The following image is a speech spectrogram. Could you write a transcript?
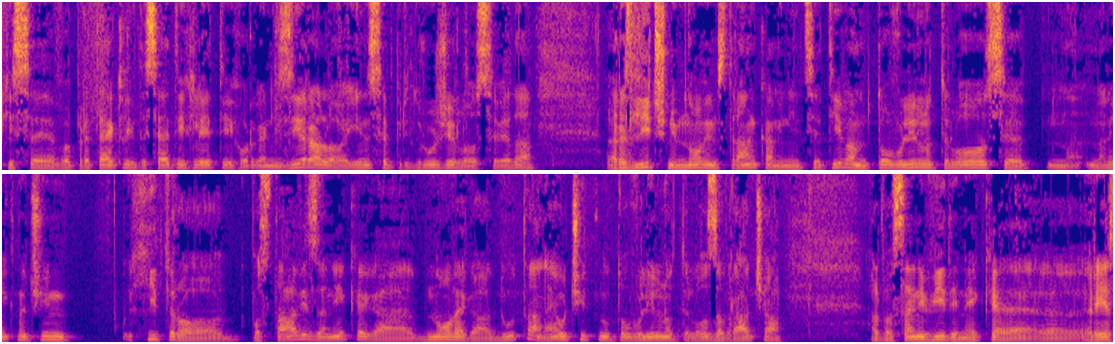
ki se je v preteklih desetih letih organiziralo in se pridružilo, seveda, uh, različnim novim strankam, inicijativam. To volilno telo se na, na nek način hitro postavi za nekega novega aduta, ne? očitno to volilno telo zavrača ali pa vsaj ne vidi neke uh, res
